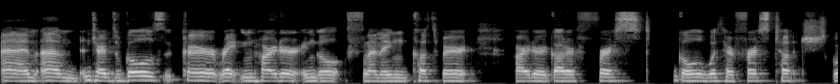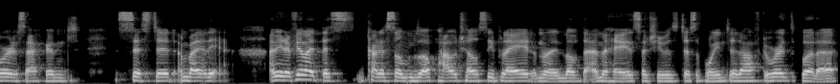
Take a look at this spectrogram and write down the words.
Um, um in terms of goals, Kerr, Reiten, Harder, Ingle, Fleming, Cuthbert, Harder got her first goal with her first touch, scored a second, assisted, and by the I mean, I feel like this kind of sums up how Chelsea played, and I love that Emma Hayes said she was disappointed afterwards. But uh,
